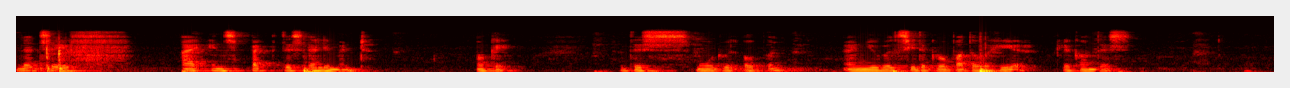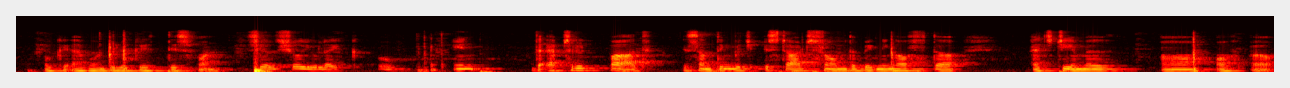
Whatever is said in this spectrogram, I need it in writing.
let's say if I inspect this element. Okay. This mode will open and you will see the ChroPath over here. Click on this. Okay I want to look at this one. So I'll show you like in the absolute path is something which starts from the beginning of the HTML uh, of, uh,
